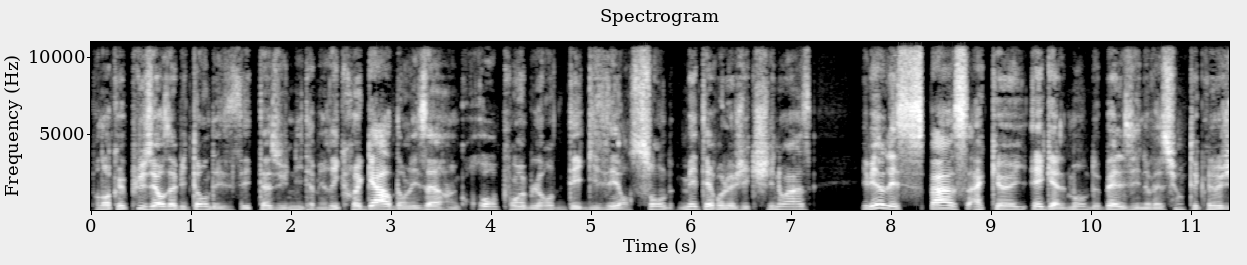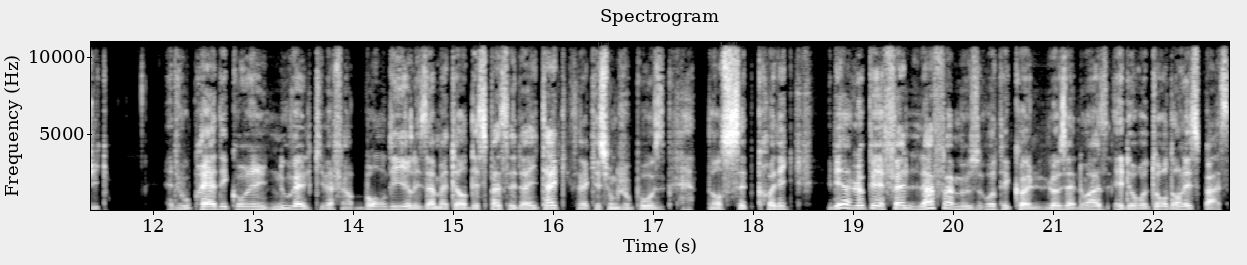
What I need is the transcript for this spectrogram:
Pendant que plusieurs habitants des États-Unis d'Amérique regardent dans les airs un gros point blanc déguisé en sonde météorologique chinoise, eh bien l'espace accueille également de belles innovations technologiques. Êtes-vous prêt à découvrir une nouvelle qui va faire bondir les amateurs d'espace et de high-tech? C'est la question que je vous pose dans cette chronique. Eh bien, l'EPFL, la fameuse haute école lausannoise, est de retour dans l'espace.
